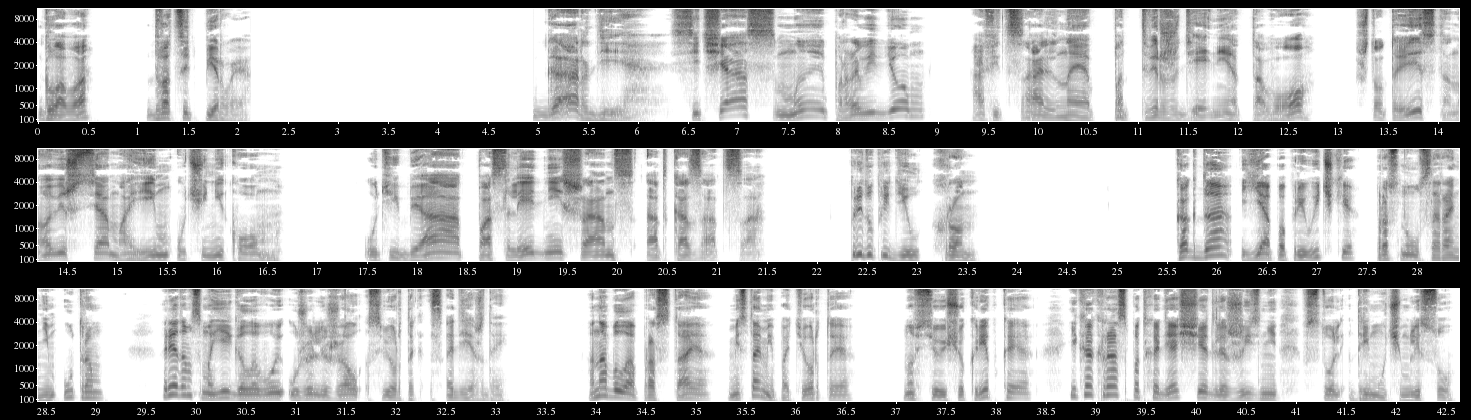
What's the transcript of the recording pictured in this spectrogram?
Глава двадцать первая Гарди, сейчас мы проведем официальное подтверждение того, что ты становишься моим учеником. У тебя последний шанс отказаться, — предупредил Хрон. Когда я по привычке проснулся ранним утром, рядом с моей головой уже лежал сверток с одеждой. Она была простая, местами потертая, но все еще крепкая и как раз подходящая для жизни в столь дремучем лесу.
